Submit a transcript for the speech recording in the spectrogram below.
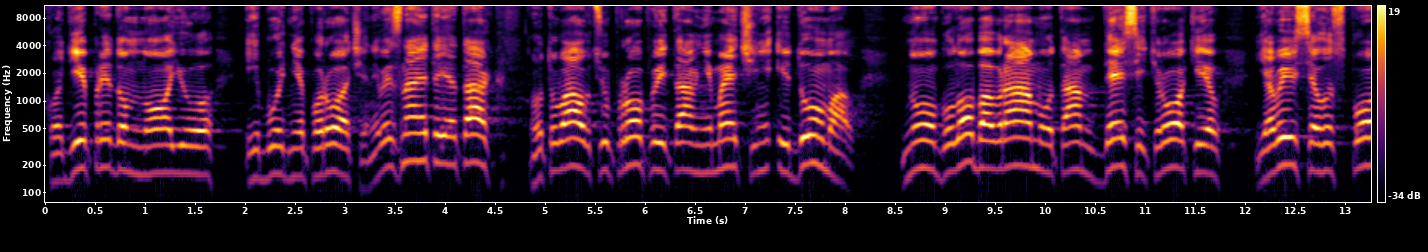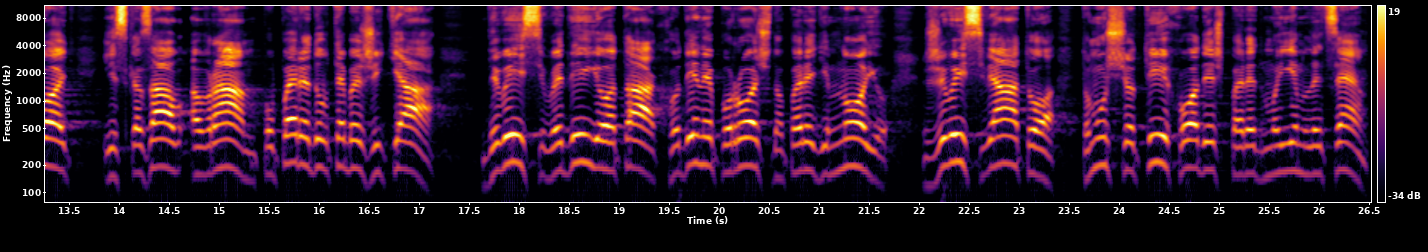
ході предо мною і будь непорочен. І ви знаєте, я так готував цю проповідь там в Німеччині і думав. Ну, було б Аврааму там 10 років, явився Господь і сказав Авраам, попереду в тебе життя. Дивись, веди його так, ходи непорочно переді мною, живи свято, тому що ти ходиш перед моїм лицем.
